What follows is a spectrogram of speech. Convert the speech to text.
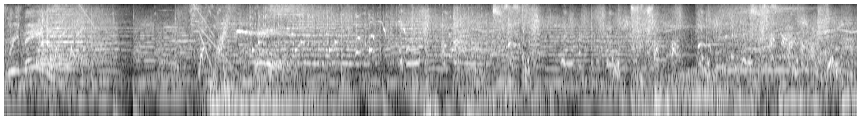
Remaining. Which?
